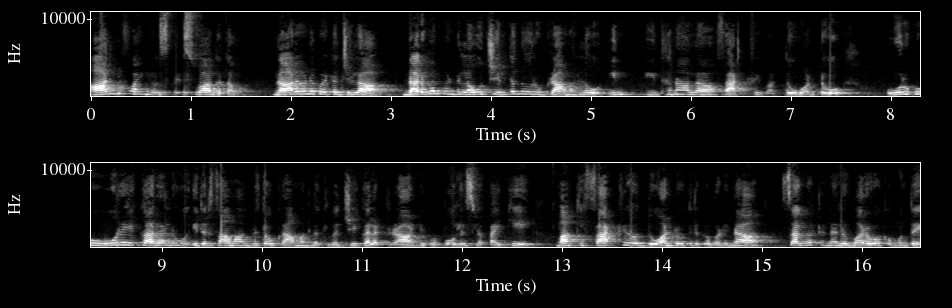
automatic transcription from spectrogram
ఆర్యఫై న్యూస్కి స్వాగతం. నారాయణపేట జిల్లా నర్వ మండలం చింతనూరు గ్రామంలో ఇంధనాల ఇథనాల ఫ్యాక్టరీ వద్దు అంటూ ఊరుకు ఊరే కర్రలు ఇతర సామాగ్రితో గ్రామంలోకి వచ్చి కలెక్టర్ ఆర్టీఓ పోలీసులపైకి మాకి ఫ్యాక్టరీ వద్దు అంటూ తిరగబడిన సంఘటనలు మరొక ముందే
